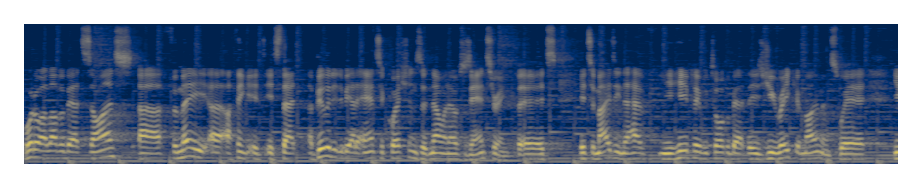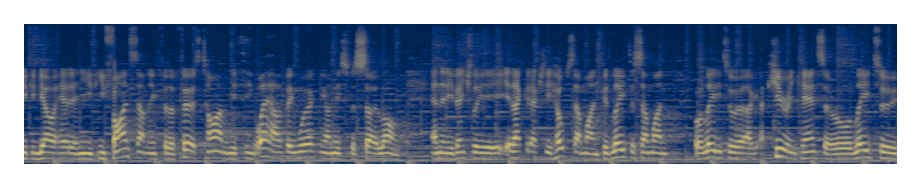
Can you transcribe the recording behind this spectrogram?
What do I love about science? Uh, for me, uh, I think it, it's that ability to be able to answer questions that no one else is answering. It's, it's amazing to have, you hear people talk about these eureka moments where you can go ahead and you, you find something for the first time and you think, wow, I've been working on this for so long. And then eventually that could actually help someone, could lead to someone or lead to a, a cure in cancer or lead to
